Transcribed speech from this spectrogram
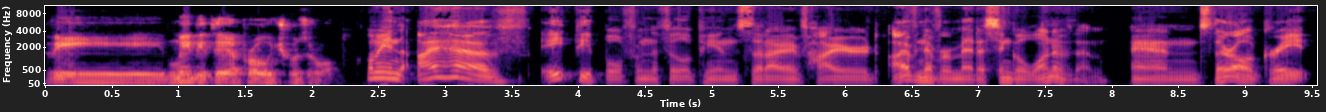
we maybe the approach was wrong. I mean, I have eight people from the Philippines that I've hired. I've never met a single one of them, and they're all great.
